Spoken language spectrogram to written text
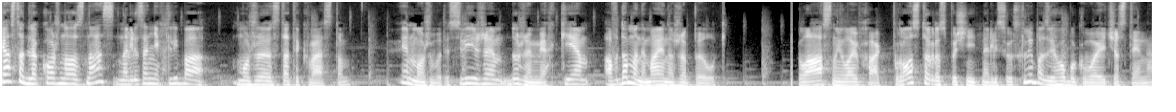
Часто для кожного з нас нарізання хліба може стати квестом. Він може бути свіжим, дуже м'яким, а вдома немає ножа пилки. Класний лайфхак. Просто розпочніть нарізку хліба з його бокової частини.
